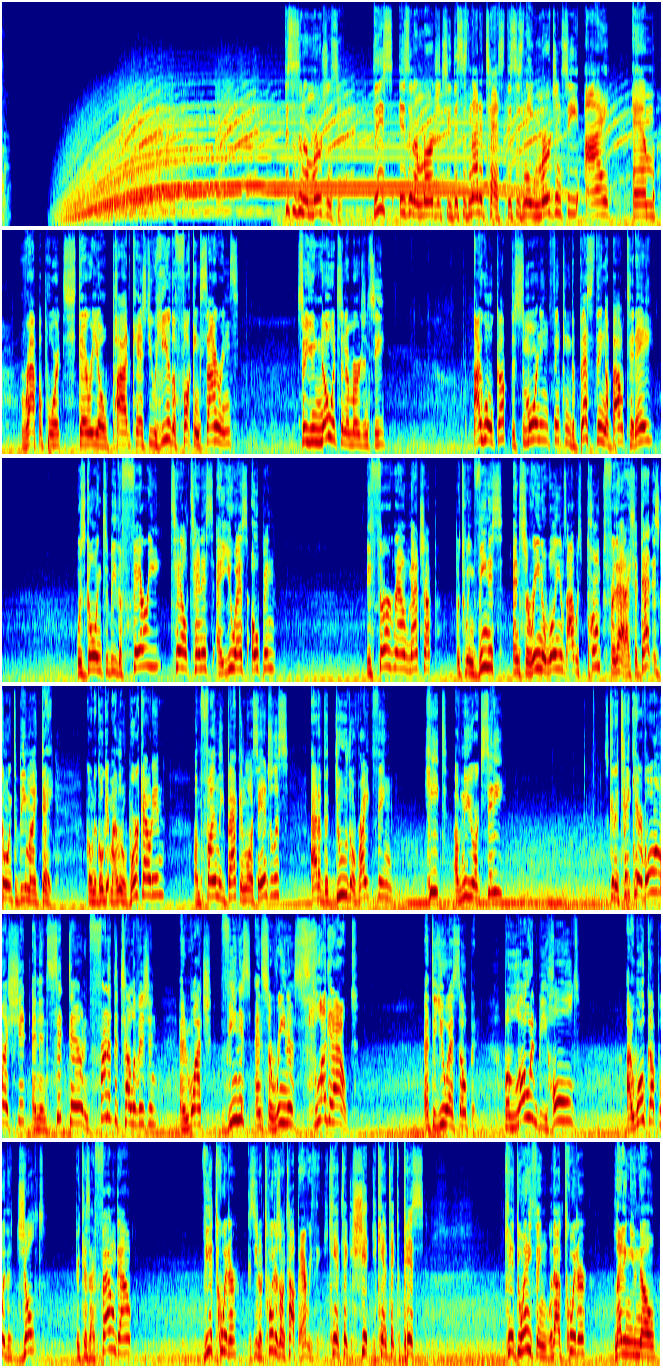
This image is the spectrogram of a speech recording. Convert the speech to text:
This is an emergency. This is an emergency. This is not a test. This is an emergency. I am Rapaport Stereo Podcast. You hear the fucking sirens, so you know it's an emergency. I woke up this morning thinking the best thing about today was going to be the fairy tale tennis at US Open, the third round matchup between Venus and Serena Williams. I was pumped for that. I said, that is going to be my day. going to go get my little workout in. I'm finally back in Los Angeles out of the do the right thing heat of New York City. It's going to take care of all my shit and then sit down in front of the television and watch Venus and Serena slug it out at the US Open. But lo and behold, I woke up with a jolt because I found out via Twitter, because you know, Twitter's on top of everything. You can't take a shit, you can't take a piss, you can't do anything without Twitter letting you know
